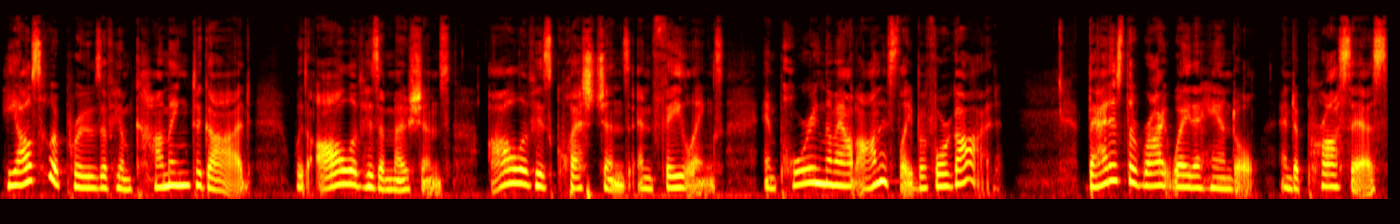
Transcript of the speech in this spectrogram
He also approves of him coming to God with all of his emotions, all of his questions and feelings, and pouring them out honestly before God. That is the right way to handle and to process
